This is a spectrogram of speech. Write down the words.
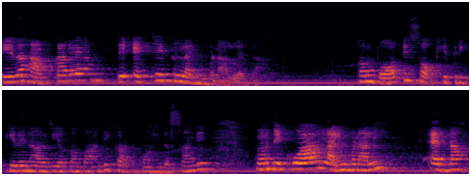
ਇਹਦਾ ਹਾਫ ਕਰ ਲਿਆ ਤੇ ਇੱਥੇ ਇੱਕ ਲਾਈਨ ਬਣਾ ਲਓ ਐਦਾਂ ਤੁਹਾਨੂੰ ਬਹੁਤ ਹੀ ਸੌਖੇ ਤਰੀਕੇ ਦੇ ਨਾਲ ਜੀ ਆਪਾਂ ਬਾਂਹ ਦੀ ਕੱਟ ਪਾਉਣੀ ਦੱਸਾਂਗੇ। ਹੁਣ ਦੇਖੋ ਆ ਲਾਈਨ ਬਣਾ ਲਈ। ਐਦਾਂ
